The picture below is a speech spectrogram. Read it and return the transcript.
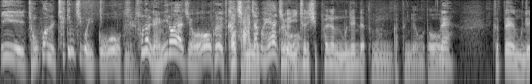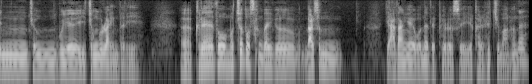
이 정권을 책임지고 있고 네. 손을 내밀어야죠. 그래 같이 어, 가자고 해야죠. 그러니까 2018년 문재인 대통령 같은 경우도 네. 그때 문재인 정부의 이 정무 라인들이 어, 그래도 뭐 저도 상당히 그 날선 야당의 원내대표로서의 역할을 했지만은 네.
